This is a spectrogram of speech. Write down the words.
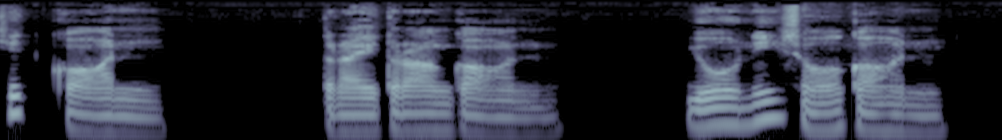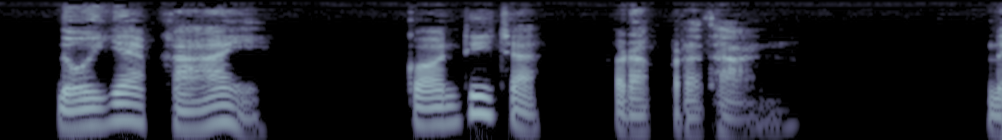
คิดก่อน ไตรตรองก่อน โยนิโสก่อน โดยแยบคาย ก่อนที่จะรับประทาน ใน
